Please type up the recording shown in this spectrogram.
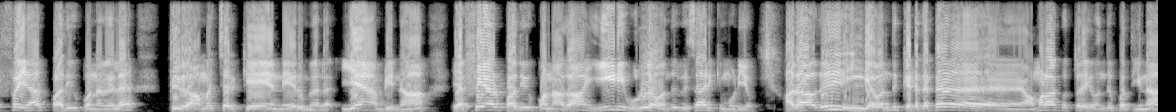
எஃப்ஐஆர் பதிவு பண்ண வேலை. திரு அமைச்சர் கே என் நேரு மேல. ஏன் அப்படின்னா எஃப்ஐஆர் பதிவு பண்ணாதான் இடி உள்ள வந்து விசாரிக்க முடியும். அதாவது இங்க வந்து கிட்டத்தட்ட அமலாக்கத்துறை வந்து பாத்தீங்கன்னா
